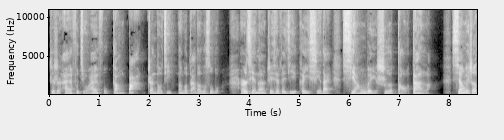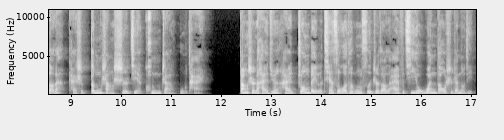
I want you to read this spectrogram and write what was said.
这是 F 九 F 杠八战斗机能够达到的速度。而且呢，这些飞机可以携带响尾蛇导弹了。响尾蛇导弹开始登上世界空战舞台，当时的海军还装备了钱斯沃特公司制造的 F-7U 弯刀式战斗机。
